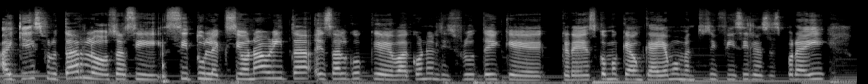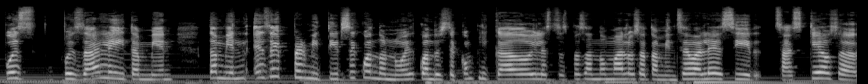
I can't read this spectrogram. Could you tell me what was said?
hay que disfrutarlo. O sea, si, si tu lección ahorita es algo que va con el disfrute y que crees como que aunque haya momentos difíciles es por ahí, pues pues dale y también también es de permitirse cuando no es cuando esté complicado y le estás pasando mal, o sea, también se vale decir, ¿sabes qué? O sea,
